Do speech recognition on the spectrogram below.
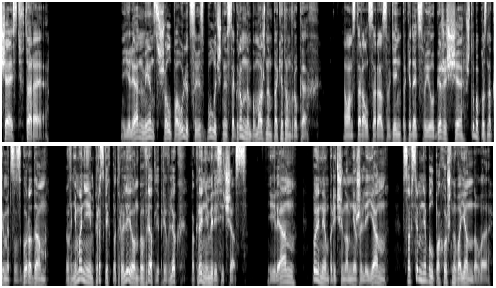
Часть вторая. Юлиан Минц шел по улице из булочной с огромным бумажным пакетом в руках. Он старался раз в день покидать свое убежище, чтобы познакомиться с городом. Внимание имперских патрулей он бы вряд ли привлек, по крайней мере сейчас. Юлиан, по иным причинам нежели Ян, совсем не был похож на военного.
